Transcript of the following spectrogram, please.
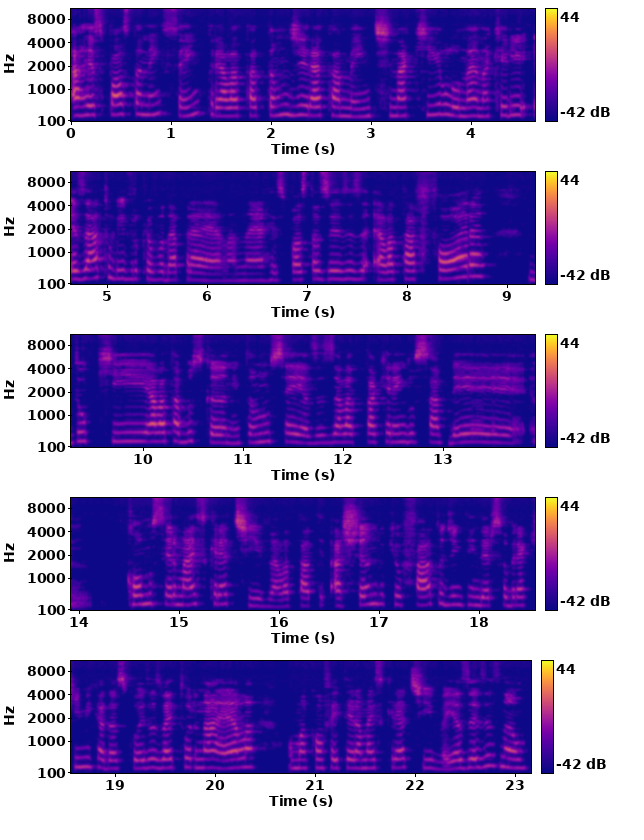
a resposta nem sempre ela tá tão diretamente naquilo, né, naquele exato livro que eu vou dar para ela, né? A resposta às vezes ela tá fora do que ela está buscando. Então, não sei, às vezes ela está querendo saber como ser mais criativa. Ela está achando que o fato de entender sobre a química das coisas vai tornar ela uma confeiteira mais criativa. E às vezes não.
